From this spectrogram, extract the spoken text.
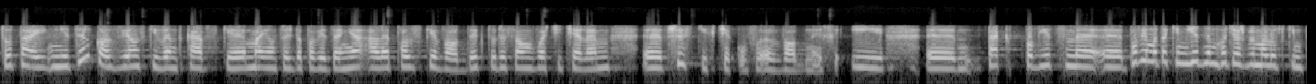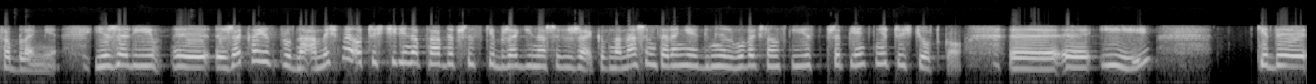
Tutaj nie tylko związki wędkarskie mają coś do powiedzenia, ale polskie wody, które są właścicielem wszystkich cieków wodnych. I tak powiedzmy, powiem o takim jednym chociażby malutkim problemie. Jeżeli e, rzeka jest brudna, a myśmy oczyścili naprawdę wszystkie brzegi naszych rzek. Na naszym terenie gminy Lwówek Śląski jest przepięknie czyściutko. E, e, I kiedy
